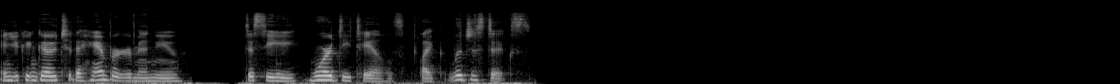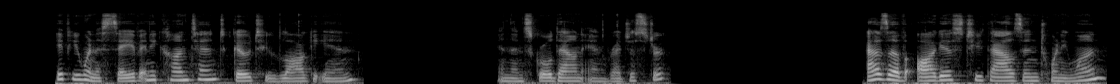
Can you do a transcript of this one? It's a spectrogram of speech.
and you can go to the hamburger menu to see more details like logistics. If you want to save any content, go to Log In and then scroll down and register. As of August 2021,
